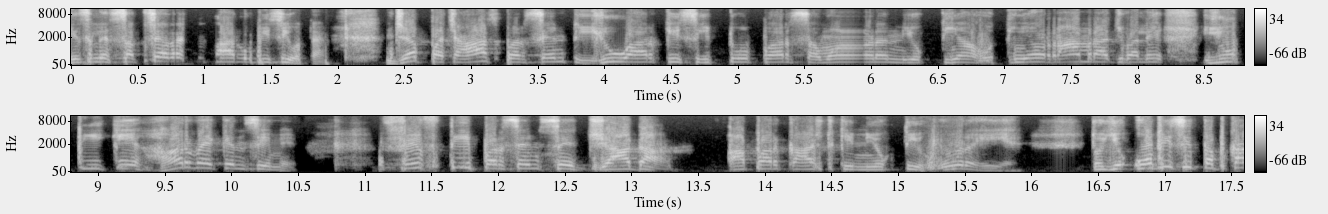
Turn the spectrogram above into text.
इसलिए सबसे ज़्यादा शिकार ओबीसी होता है। जब पचास परसेंट यू की सीटों पर सवर्ण नियुक्तियाँ होती हैं और राम राज्य वाले यूपी के हर वैकेंसी में फिफ्टी परसेंट से ज़्यादा अपर कास्ट की नियुक्ति हो रही है तो ये ओबीसी तबका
